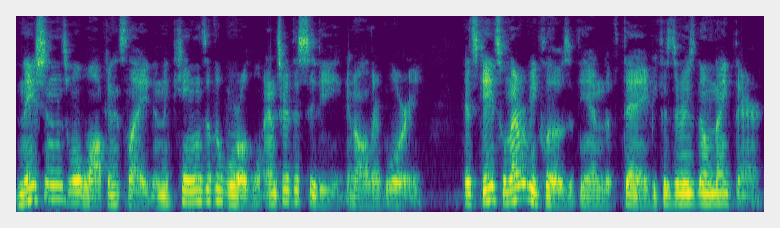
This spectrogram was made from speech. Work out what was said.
The nations will walk in its light, and the kings of the world will enter the city in all their glory. Its gates will never be closed at the end of day, because there is no night there,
